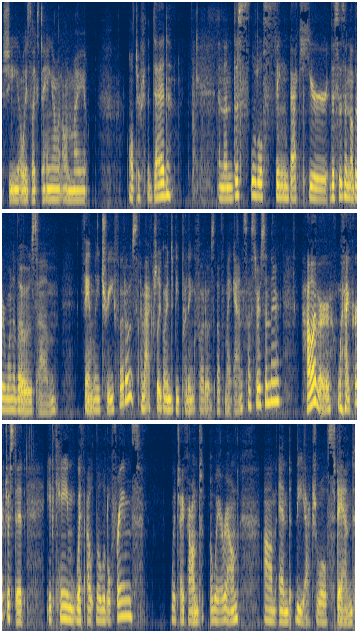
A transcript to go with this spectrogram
she always likes to hang out on my altar for the dead. And then this little thing back here, this is another one of those um, family tree photos. I'm actually going to be putting photos of my ancestors in there. However, when I purchased it, it came without the little frames, which I found a way around, um, and the actual stand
